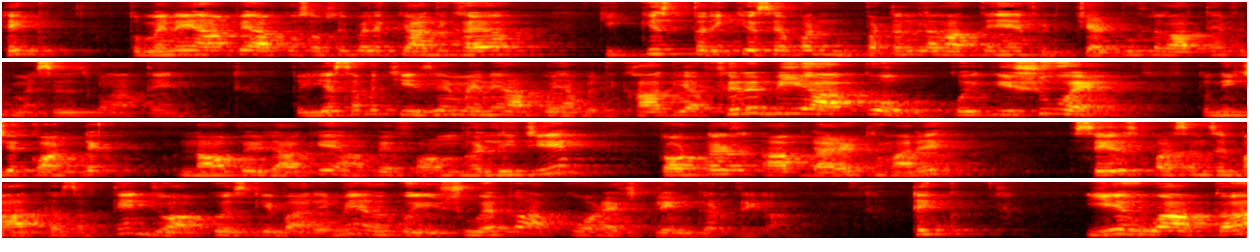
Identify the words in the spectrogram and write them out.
ठीक? तो मैंने यहाँ पे आपको सबसे पहले क्या दिखाया कि किस तरीके से अपन बटन लगाते हैं, फिर चैटबुट लगाते हैं, फिर मैसेज बनाते हैं। तो ये सब चीज़ें मैंने आपको यहाँ पे दिखा दिया। फिर भी आपको कोई इशू है तो नीचे कॉन्टेक्ट नाव पे जाके यहाँ पे फॉर्म भर लीजिए। टोटल आप डायरेक्ट हमारे सेल्स पर्सन से बात कर सकते हैं, जो आपको इसके बारे में अगर कोई इशू है तो आपको और एक्सप्लेन कर देगा। ठीक? ये हुआ आपका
